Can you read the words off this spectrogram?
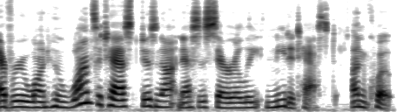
Everyone who wants a test does not necessarily need a test, unquote.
